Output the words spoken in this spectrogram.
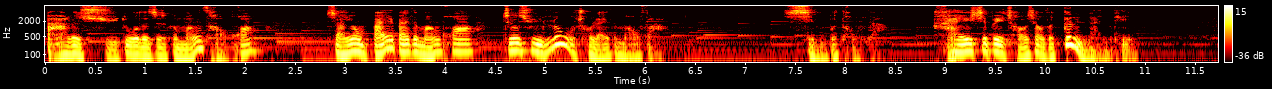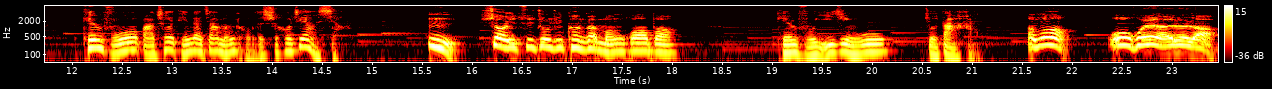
拔了许多的这个芒草花，想用白白的芒花遮去露出来的毛发。行不通的，还是被嘲笑的更难听。天福把车停在家门口的时候，这样想：嗯，下一次就去看看芒花吧。天福一进屋就大喊：“阿妈，我回来了啦！”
